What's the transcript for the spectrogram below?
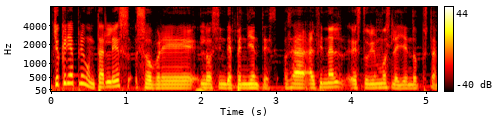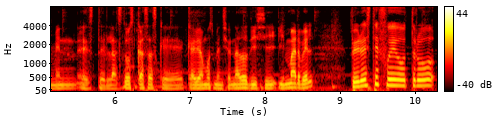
Yo quería preguntarles sobre los independientes. O sea, al final estuvimos leyendo pues también este, las dos casas que, que habíamos mencionado, DC y Marvel. Pero este fue otro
